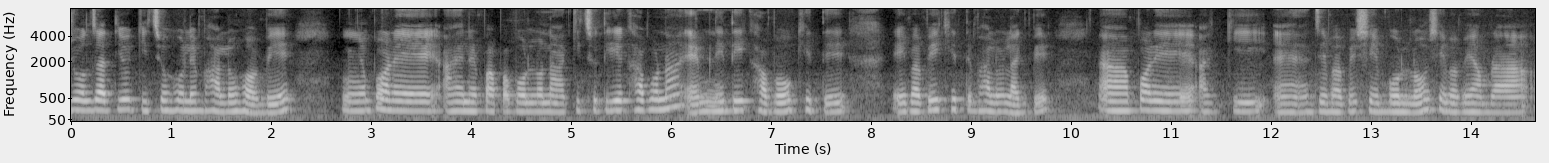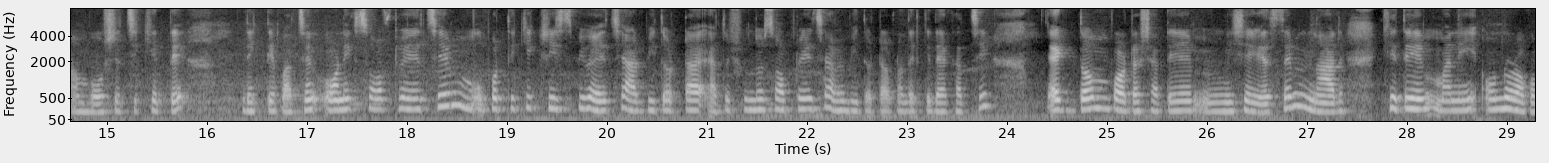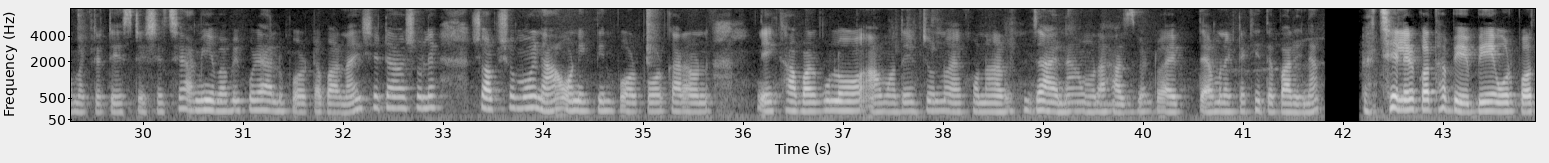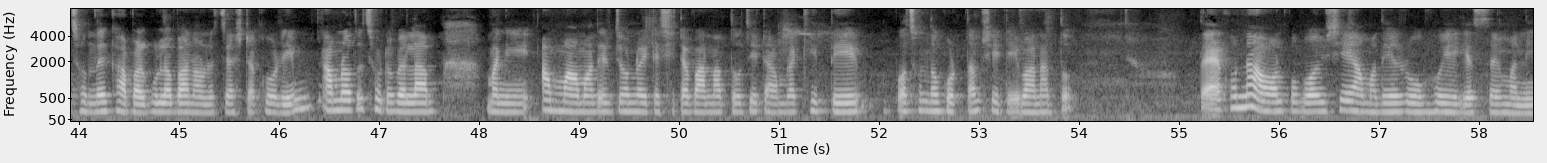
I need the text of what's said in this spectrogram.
জল জাতীয় কিছু হলে ভালো হবে। পরে আয়নের পাপা বলল, না, কিছু দিয়ে খাব না, এমনিতেই খাব খেতে। এভাবেই খেতে ভালো লাগবে। পরে আর কি যেভাবে সে বলল, সেভাবে আমরা বসেছি খেতে। দেখতে পাচ্ছেন। অনেক সফট হয়েছে, উপর থেকে ক্রিস্পি হয়েছে আর ভিতরটা এত সুন্দর সফট হয়েছে, আমি ভিতরটা আপনাদেরকে দেখাচ্ছি। একদম পরোটার সাথে মিশে গেছে আর খেতে মানে অন্যরকম একটা টেস্ট এসেছে। আমি এভাবে করে আলু পরোটা বানাই, সেটা আসলে সব সময় না অনেক দিন পর পর, কারণ এই খাবারগুলো আমাদের জন্য এখন আর যায় না, আমরা হাজব্যান্ড ওয়াইফ তেমন একটা খেতে পারি না। ছেলের কথা ভেবে ওর পছন্দের খাবারগুলো বানানোর চেষ্টা করি। আমরা তো ছোটোবেলা মানে আম্মা আমাদের জন্য এটা সেটা বানাতো, যেটা আমরা খেতে পছন্দ করতাম সেটাই বানাতো। তো এখন না অল্প বয়সে আমাদের রোগ হয়ে গেছে মানে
